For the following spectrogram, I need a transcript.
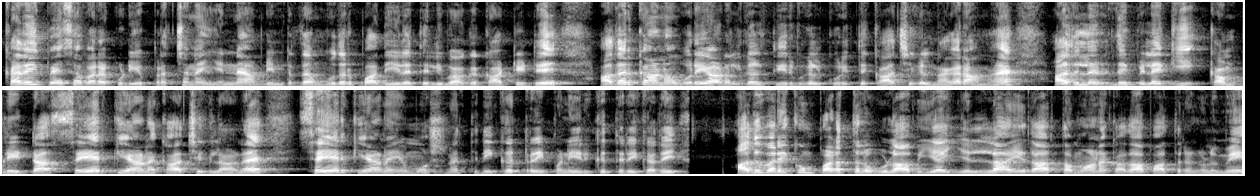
கதை பேச வரக்கூடிய பிரச்சனை என்ன அப்படின்றத முதற் பாதியில் தெளிவாக காட்டிட்டு அதற்கான உரையாடல்கள் தீர்வுகள் குறித்து காட்சிகள் நகராமல் அதிலிருந்து விலகி கம்ப்ளீட்டாக செயற்கையான காட்சிகளால் செயற்கையான எமோஷனை திணிக்க ட்ரை பண்ணியிருக்கு திரைக்கதை. அது வரைக்கும் படத்தில் உலாவிய எல்லா யதார்த்தமான கதாபாத்திரங்களுமே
